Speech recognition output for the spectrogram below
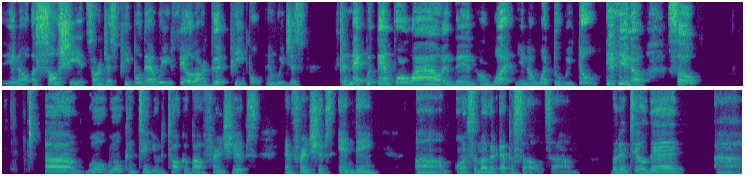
you know, associates or just people that we feel are good people and we just connect with them for a while and then, or what? You know, what do we do? you know, so um, we'll we'll continue to talk about friendships and friendships ending um, on some other episodes. Um, but until then, uh,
